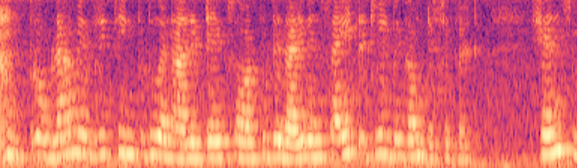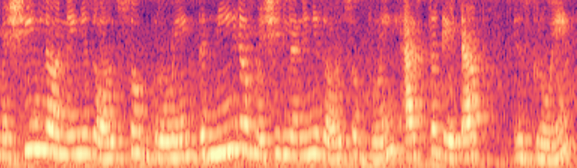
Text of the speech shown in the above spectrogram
program everything to do analytics or to derive insights, it will become difficult. Hence, machine learning is also growing. The need of machine learning is also growing as the data is growing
